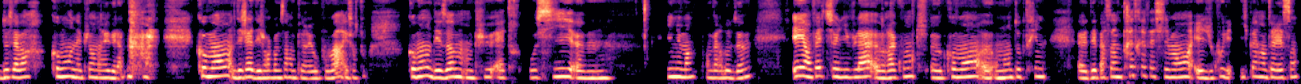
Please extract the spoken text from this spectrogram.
de savoir comment on a pu en arriver là. comment déjà des gens comme ça ont pu arriver au pouvoir, et surtout comment des hommes ont pu être aussi euh, inhumains envers d'autres hommes. Et en fait, ce livre-là euh, raconte euh, comment on endoctrine des personnes très très facilement et du coup il est hyper intéressant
